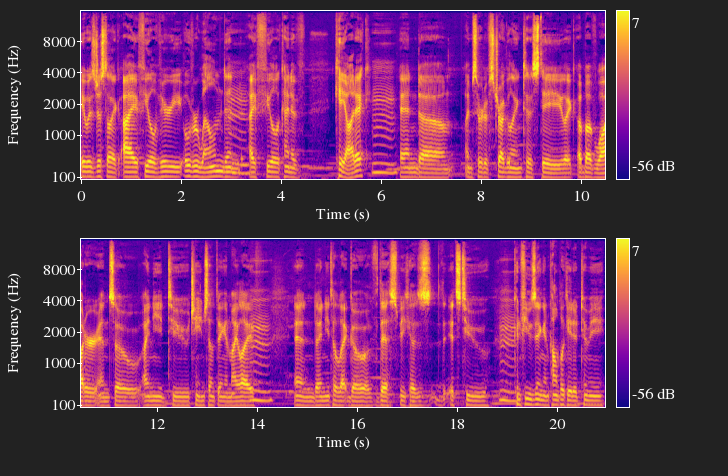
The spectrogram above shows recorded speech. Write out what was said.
It was just like, I feel very overwhelmed and mm. I feel kind of chaotic. Mm. And, um, I'm sort of struggling to stay like above water, and so I need to change something in my life mm. and I need to let go of this because it's too confusing and complicated to me.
